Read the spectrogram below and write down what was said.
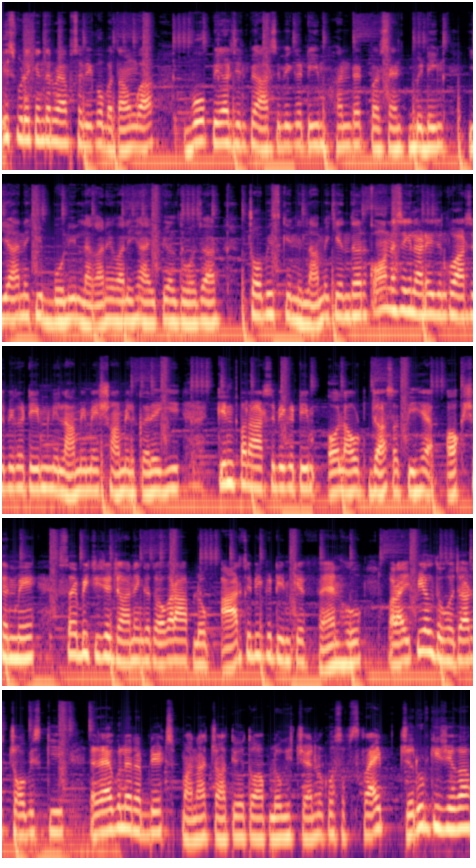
इस वीडियो के अंदर मैं आप सभी को बताऊँगा, वो प्लेयर जिन पे आरसीबी की टीम 100 परसेंट बिडिंग यानी कि बोली लगाने वाली है आईपीएल 2024 की नीलामी के अंदर। कौन ऐसे खिलाड़ी जिनको आरसीबी की टीम नीलामी में शामिल करेगी? किन पर आरसीबी की टीम ऑल आउट जा सकती है ऑक्शन में? सभी चीज़ें जानेंगे तो अगर आप लोग आरसीबी की टीम के फ़ैन हो और आईपीएल 2024 की रेगुलर अपडेट्स पाना चाहते हो तो आप लोग इस चैनल को सब्सक्राइब ज़रूर कीजिएगा।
